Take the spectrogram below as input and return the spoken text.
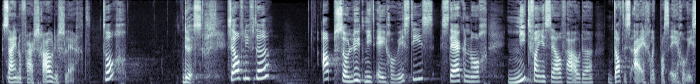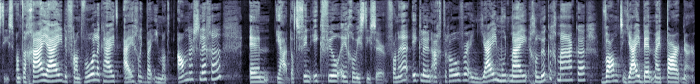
zijn of haar schouders legt. Toch? Dus zelfliefde, absoluut niet egoïstisch. Sterker nog, niet van jezelf houden. Dat is eigenlijk pas egoïstisch. Want dan ga jij de verantwoordelijkheid eigenlijk bij iemand anders leggen. En ja, dat vind ik veel egoïstischer. Van hè, ik leun achterover en jij moet mij gelukkig maken, want jij bent mijn partner.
